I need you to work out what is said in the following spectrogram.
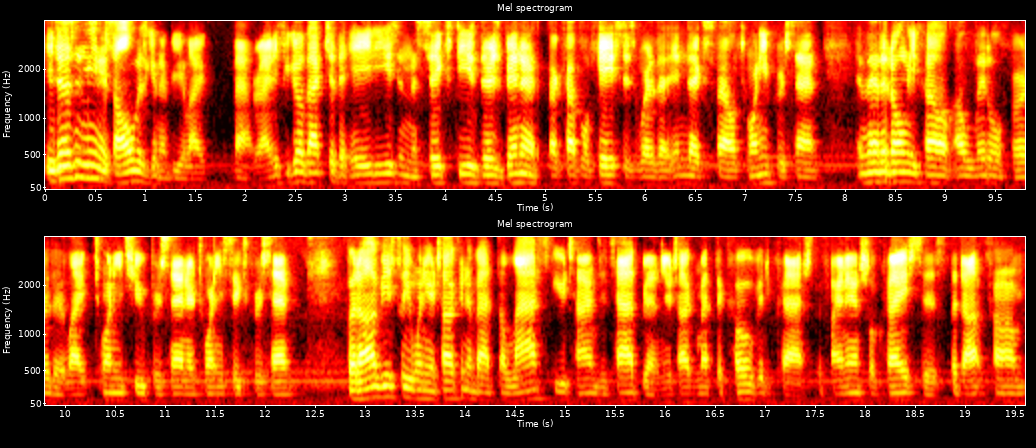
It doesn't mean it's always going to be like that, right? If you go back to the 80s and the 60s, there's been a, a couple cases where the index fell 20%, and then it only fell a little further, like 22% or 26%. But obviously, when you're talking about the last few times it's happened, you're talking about the COVID crash, the financial crisis, the dot com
